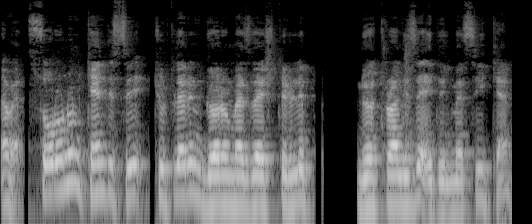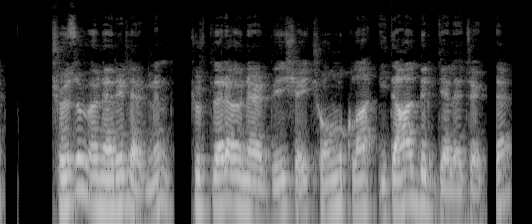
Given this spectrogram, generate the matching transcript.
Evet, sorunun kendisi Kürtlerin görünmezleştirilip nötralize edilmesiyken çözüm önerilerinin Kürtlere önerdiği şey çoğunlukla ideal bir gelecekte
